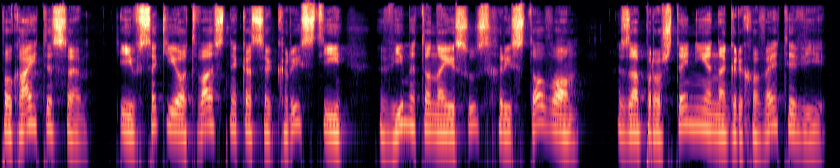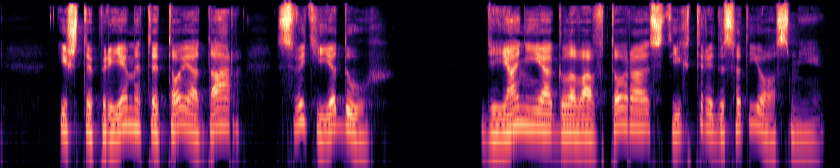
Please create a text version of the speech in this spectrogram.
покайте се, і всякий от вас нека се кристі в імето на Ісус Христово за прощення на греховетеві, і ще приємете тоя дар, Святіє Дух. Діяння, глава 2, стих 38.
